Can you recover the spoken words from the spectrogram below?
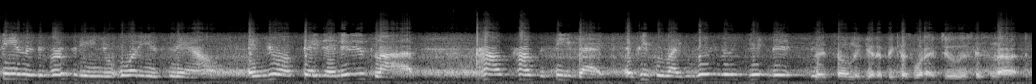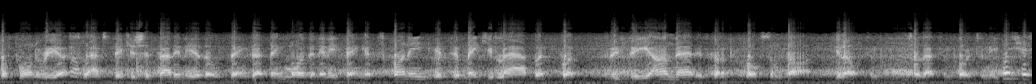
seeing the diversity in your audience now, and you're on stage and it is live. How's how's the feedback? Are people like really really getting it? They totally get it because what I do is it's not buffoonery or slapstick. It's not any of those things. I think more than anything, it's funny. It's to make you laugh, but but beyond that, it's going to provoke some thought. You know, so that's important to me. What's your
